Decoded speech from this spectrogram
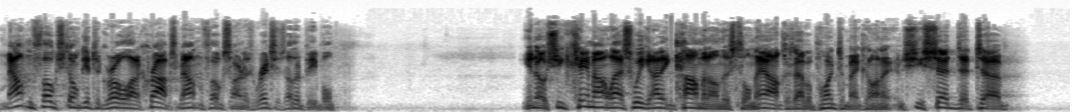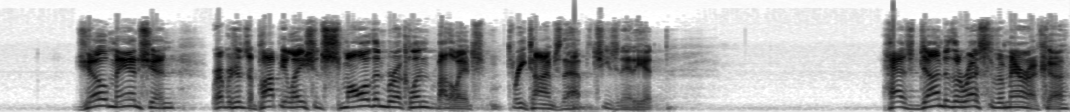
mountain folks don't get to grow a lot of crops. Mountain folks aren't as rich as other people. You know, she came out last week, I didn't comment on this till now because I have a point to make on it. And she said that uh, Joe Manchin represents a population smaller than Brooklyn. By the way, it's three times that, she's an idiot. Has done to the rest of America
